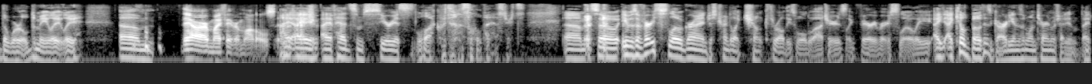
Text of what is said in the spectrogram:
the world to me lately. Um, They are my favorite models. in I. I I've had some serious luck with those little bastards. Um, so it was a very slow grind, just trying to like chunk through all these Wold Watchers, like very very slowly. I, I killed both his guardians in one turn, which I didn't. I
